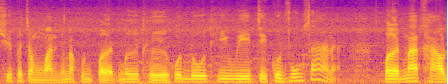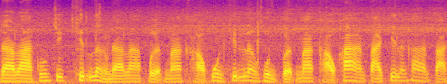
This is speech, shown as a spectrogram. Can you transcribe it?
ชีวิตประจำวันใช่ไหมคุณเปิดมือถือ คุณดูทีวีจิตคุณฟุ้งซ่านอะเปิดมาข่าวดาราคุณจิตคิดเรื่องดาราเปิดมาข่าวหุ้นคิดเรื่องหุ้นเปิดมาข่าวฆ่ากันตายคิดเรื่องฆ่ากันตาย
